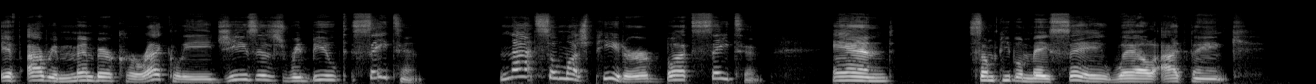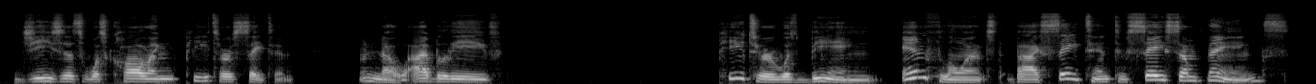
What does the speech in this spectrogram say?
if I remember correctly, Jesus rebuked Satan. Not so much Peter, but Satan. And some people may say, well, I think Jesus was calling Peter Satan. No, I believe Peter was being influenced by Satan to say some things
